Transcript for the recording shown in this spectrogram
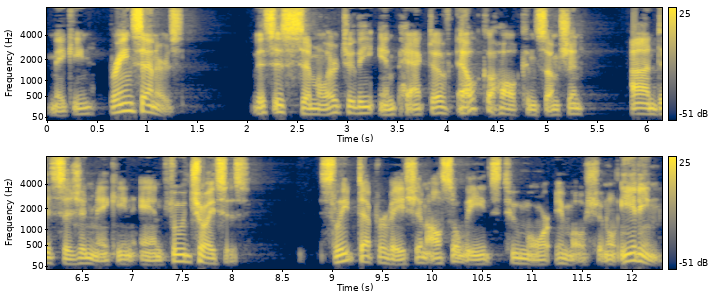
making brain centers. This is similar to the impact of alcohol consumption on decision making and food choices. Sleep deprivation also leads to more emotional eating.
